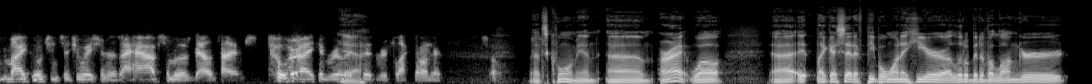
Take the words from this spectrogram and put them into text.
my coaching situation is i have some of those downtimes to where i can really yeah. sit and reflect on it so that's cool, man. Um, all right. Well, uh, it, like I said, if people want to hear a little bit of a longer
